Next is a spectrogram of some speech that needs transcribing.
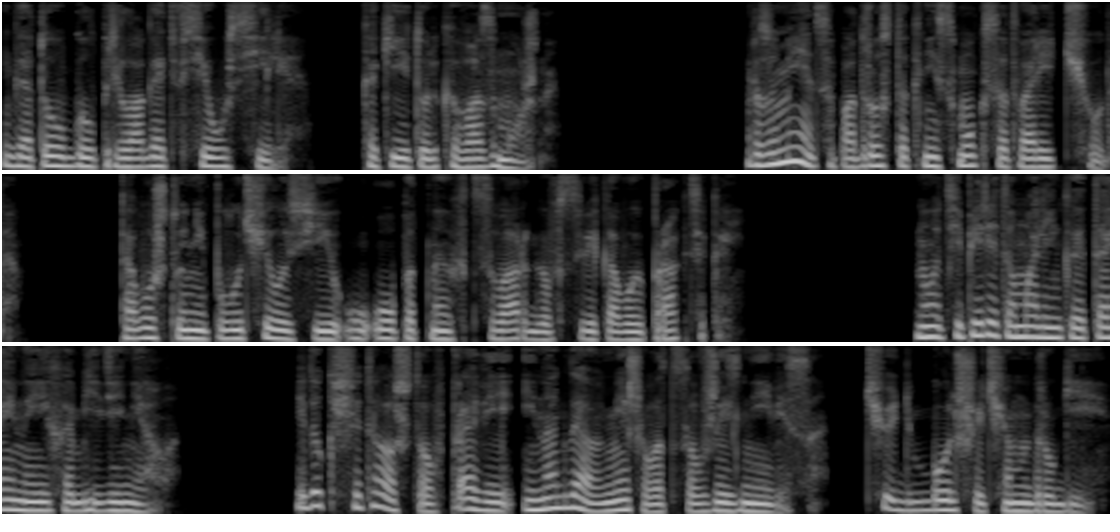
и готов был прилагать все усилия, какие только возможны. Разумеется, подросток не смог сотворить чудо. Того, что не получилось и у опытных цваргов с вековой практикой. Но теперь эта маленькая тайна их объединяла. И док считал, что вправе иногда вмешиваться в жизнь Нивиса, чуть больше, чем другие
